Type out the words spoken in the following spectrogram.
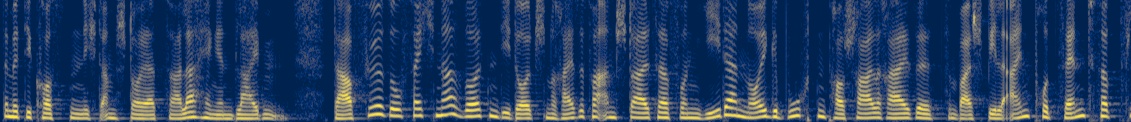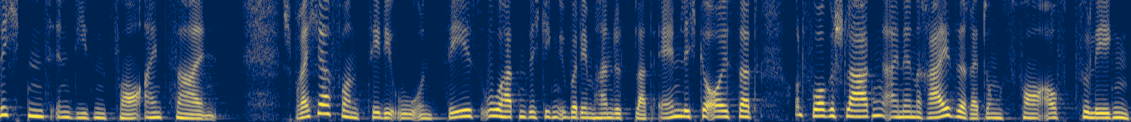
damit die Kosten nicht am Steuerzahler hängen bleiben. Dafür, so Fechner, sollten die deutschen Reiseveranstalter von jeder neu gebuchten Pauschalreise zum Beispiel Prozent verpflichtend in diesen Fonds einzahlen. Sprecher von CDU und CSU hatten sich gegenüber dem Handelsblatt ähnlich geäußert und vorgeschlagen, einen Reiserettungsfonds aufzulegen,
